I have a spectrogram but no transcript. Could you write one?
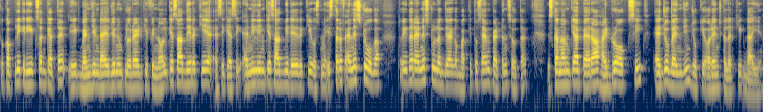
तो कपलिक रिएक्शन कहते हैं, एक बेंजिन डायोजोनियम क्लोराइड की फिनॉल के साथ दे रखी है, ऐसी कैसी एनिलीन के साथ भी दे रखी है, उसमें इस तरफ़ NH2 होगा तो इधर एन लग जाएगा, बाकी तो सेम पैटर्न से होता है। इसका नाम क्या है? पैरा हाइड्रोक्सी एजोबेंजिन जो कि ऑरेंज कलर की एक डाई है।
